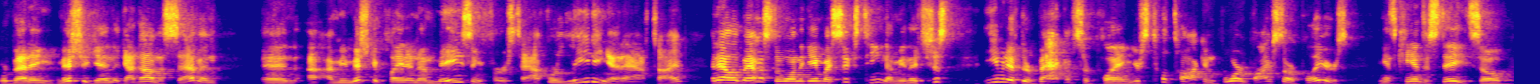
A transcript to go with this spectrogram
were betting Michigan. It got down to seven. And I mean, Michigan played an amazing first half. We're leading at halftime, and Alabama still won the game by 16. I mean, it's just even if their backups are playing, you're still talking four and five star players against Kansas State. So,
